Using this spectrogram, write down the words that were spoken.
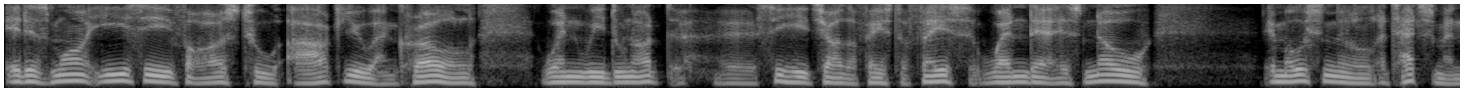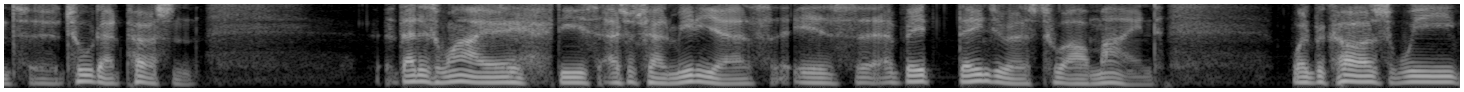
It is more easy for us to argue and quarrel when we do not uh, see each other face to face, when there is no emotional attachment uh, to that person that is why these social medias is a bit dangerous to our mind. Well, because we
